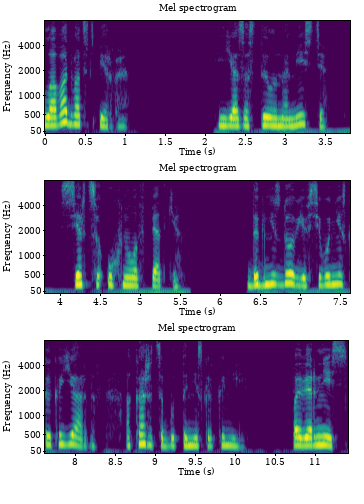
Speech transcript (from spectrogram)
Глава 21. Я застыла на месте, сердце ухнуло в пятки. До гнездовья всего несколько ярдов, а кажется, будто несколько миль. «Повернись!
